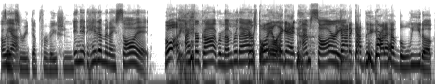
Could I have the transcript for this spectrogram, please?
Oh, yeah. Sensory deprivation. and it hit him, and I saw it. oh, I forgot. Remember that? You're spoiling it. I'm sorry. You gotta got you gotta have the lead up.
